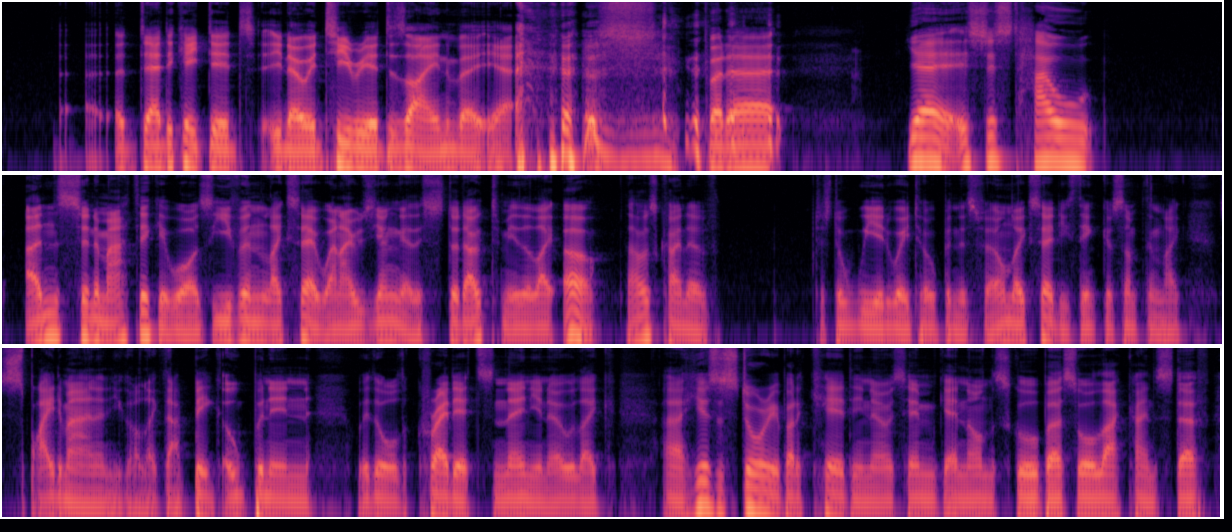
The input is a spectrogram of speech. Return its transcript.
a, a dedicated you know interior design, but yeah, but uh, yeah, it's just how uncinematic it was. Even like said, when I was younger, this stood out to me. They're like, oh, that was kind of just a weird way to open this film. Like said, you think of something like Spider Man, and you got like that big opening with all the credits, and then you know, like uh, here's a story about a kid. You know, it's him getting on the school bus, all that kind of stuff.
